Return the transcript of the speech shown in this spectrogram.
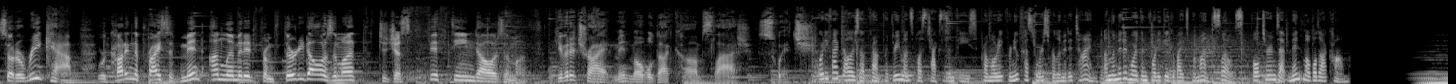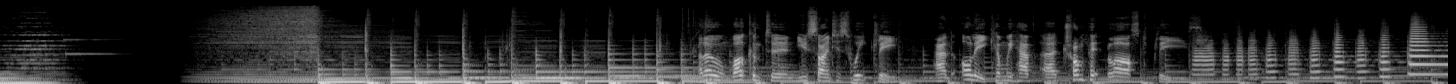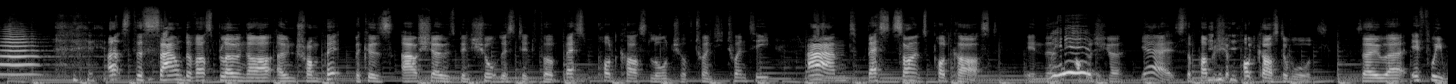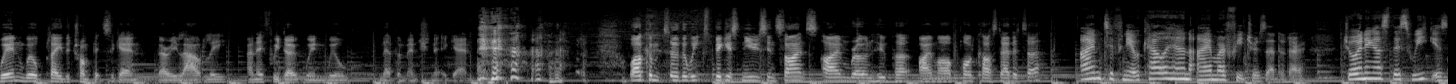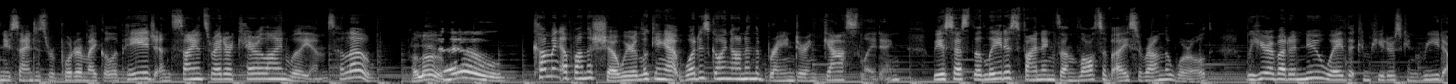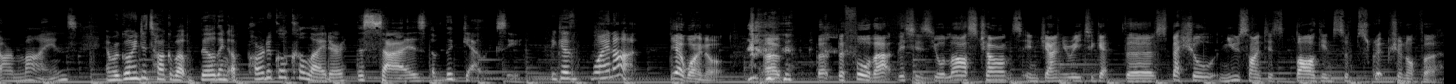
So to recap, we're cutting the price of Mint Unlimited from $30 a month to just $15 a month. Give it a try at mintmobile.com slash switch. $45 upfront for three months plus taxes and fees. Promoting for new customers for limited time. Unlimited more than 40 gigabytes per month. Slows. Full terms at mintmobile.com. Hello and welcome to New Scientist Weekly. And Ollie, can we have a trumpet blast, please? That's the sound of us blowing our own trumpet because our show has been shortlisted for Best Podcast Launch of 2020 and Best Science Podcast in the Woo! Publisher. Yeah, it's the Publisher Podcast Awards. So uh, if we win, we'll play the trumpets again very loudly, and if we don't win, we'll never mention it again. Welcome to the week's biggest news in science. I'm Rowan Hooper. I'm our podcast editor. I'm Tiffany O'Callaghan. I'm our features editor. Joining us this week is New Scientist reporter Michael LePage and science writer Caroline Williams. Hello. Hello. Hello. Coming up on the show, we are looking at what is going on in the brain during gaslighting. We assess the latest findings on loss of ice around the world. We hear about a new way that computers can read our minds. And we're going to talk about building a particle collider the size of the galaxy. Because why not? Yeah, why not? Um, but before that, this is your last chance in January to get the special New Scientist bargain subscription offer.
